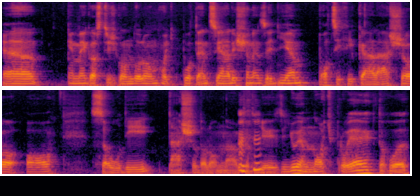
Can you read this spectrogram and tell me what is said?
Eh, én meg azt is gondolom, hogy potenciálisan ez egy ilyen pacifikálása a szaudi társadalomnak. Uh-huh. Tehát ugye ez egy olyan nagy projekt, ahol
